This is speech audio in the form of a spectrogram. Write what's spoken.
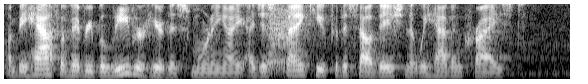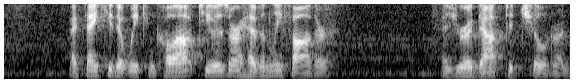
on behalf of every believer here this morning, I, I just thank you for the salvation that we have in Christ. I thank you that we can call out to you as our Heavenly Father as your adopted children.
